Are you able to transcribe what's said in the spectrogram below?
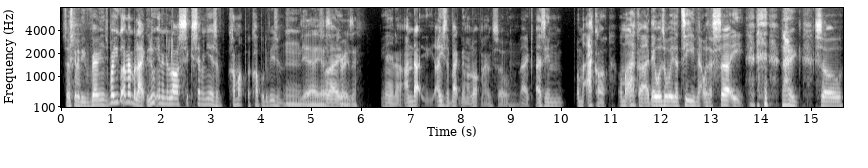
So it's gonna be very. But you got to remember, like Luton in the last six, seven years have come up a couple divisions. Mm, yeah, yeah, So, like, crazy. Yeah, no, and that I used to back them a lot, man. So like, as in on my Akka, on my Akka, there was always a team that was a thirty, like so.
